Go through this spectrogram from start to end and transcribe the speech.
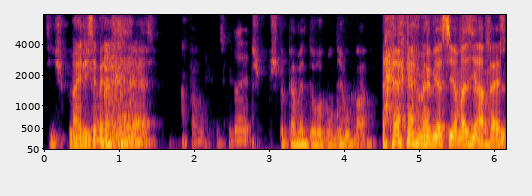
Si je peux. Elisabeth. Pardon, je, peux me permettre de rebondir ou pas? Bien sûr, vas-y Raphaël,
